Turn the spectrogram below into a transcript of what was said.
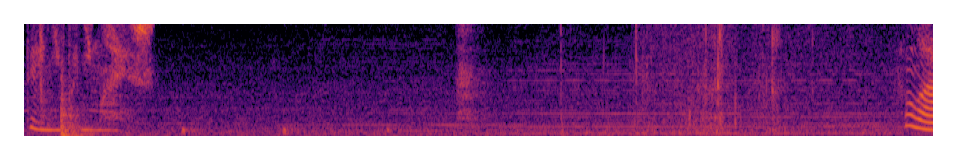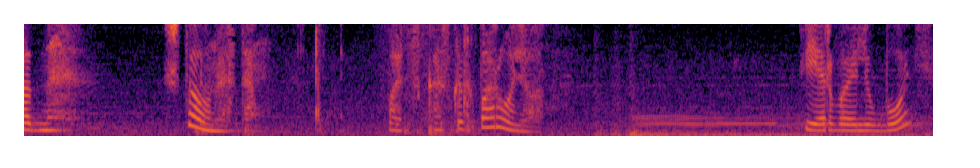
Ты не понимаешь. Ладно. Что у нас там? Подсказка к паролю. Первая любовь?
